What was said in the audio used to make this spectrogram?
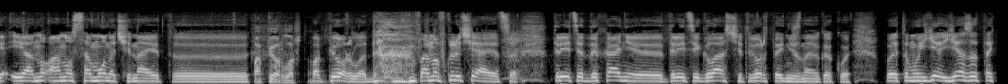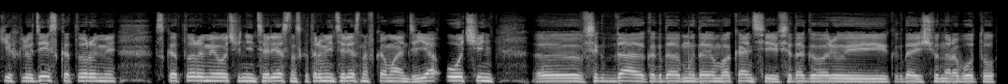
и оно оно, само начинает... Э, поперло что Поперло, да. Оно включается. Третье дыхание, третий глаз, четвертое, не знаю какой. Поэтому я, я за таких людей, с которыми, с которыми очень интересно, с которыми интересно в команде. Я очень э, всегда, когда мы даем вакансии, всегда говорю, и когда ищу на работу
